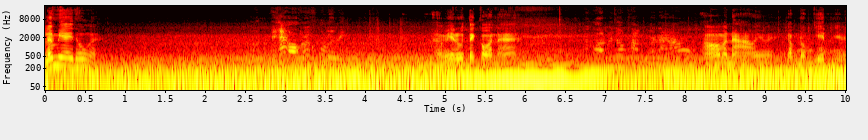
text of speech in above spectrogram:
แล้วมีไอ้ธงอะไม่ใช่ออกแล้วคู่เลยนี่อะไม่รู้แต่ก่อนนะเมื่อก่อนไม่ต้องขับมะนาวอ๋อมะนาวใช่ไหมกับนมเย็นใช่ไหม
